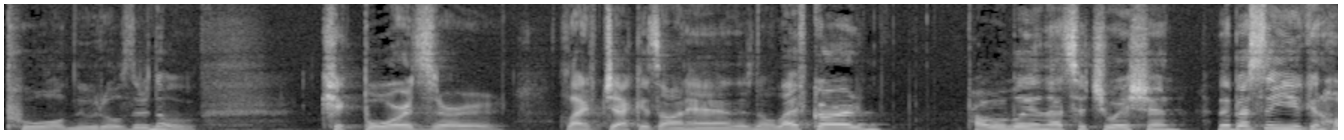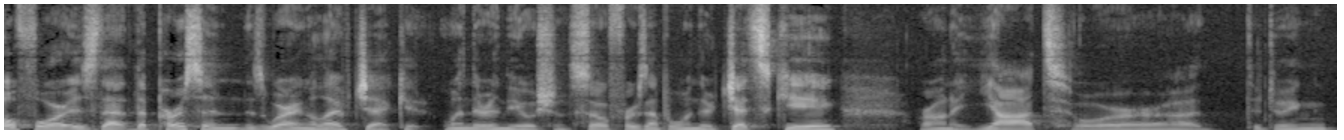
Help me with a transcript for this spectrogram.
pool noodles. There's no kickboards or life jackets on hand. There's no lifeguard probably in that situation. The best thing you can hope for is that the person is wearing a life jacket when they're in the ocean. So, for example, when they're jet skiing or on a yacht or uh, they're doing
